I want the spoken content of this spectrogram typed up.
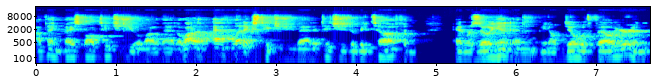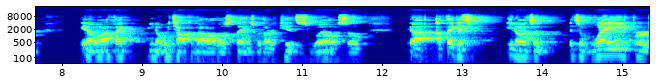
I think baseball teaches you a lot of that. A lot of athletics teaches you that. It teaches you to be tough and, and resilient and, you know, deal with failure. And, you know, I think, you know, we talk about all those things with our kids as well. So, yeah, I think it's, you know, it's a, it's a way for,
